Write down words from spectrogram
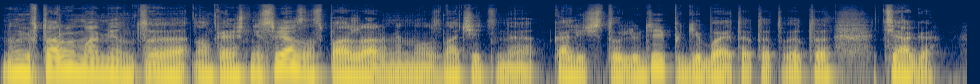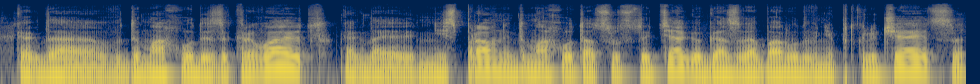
Ну и второй момент, э, он, конечно, не связан с пожарами, но значительное количество людей погибает от этого, это тяга когда дымоходы закрывают, когда неисправный дымоход, отсутствует тяга, газовое оборудование подключается,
